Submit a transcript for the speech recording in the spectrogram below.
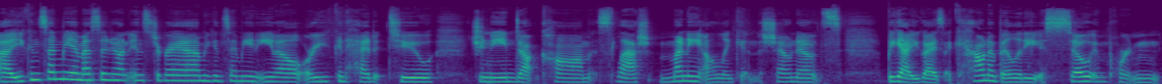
uh, you can send me a message on Instagram, you can send me an email, or you can head to janine.com slash money. I'll link it in the show notes. But yeah, you guys, accountability is so important,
